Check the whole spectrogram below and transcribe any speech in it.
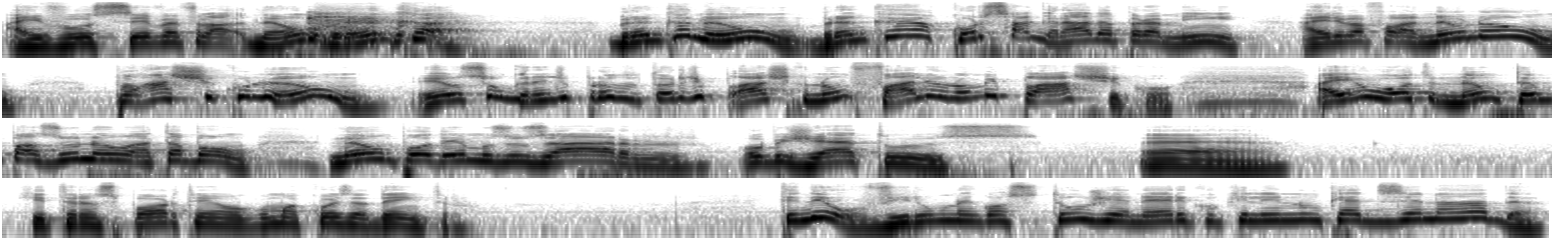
Aí você vai falar, não, branca? branca não. Branca é a cor sagrada pra mim. Aí ele vai falar, não, não. Plástico não. Eu sou grande produtor de plástico. Não fale o nome plástico. Aí o outro, não, tampa azul não. Ah, tá bom. Não podemos usar objetos é, que transportem alguma coisa dentro. Entendeu? Vira um negócio tão genérico que ele não quer dizer nada.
